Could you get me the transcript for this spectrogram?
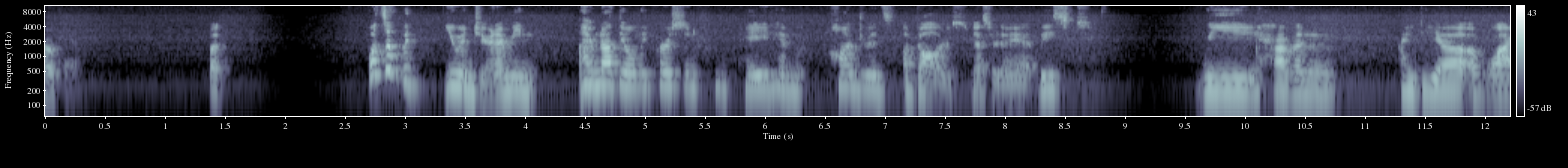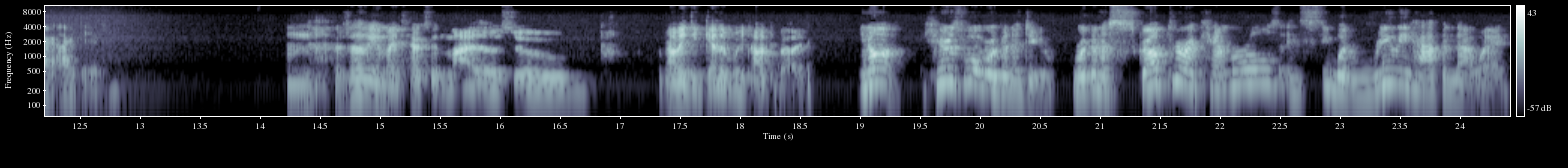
Okay. But what's up with you and June? I mean, I'm not the only person who paid him hundreds of dollars yesterday. At least we have an idea of why I did. Mm, There's nothing in my text with Milo, so we're probably together when we talked about it. You know what? Here's what we're gonna do. We're gonna scrub through our camera rolls and see what really happened that way.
